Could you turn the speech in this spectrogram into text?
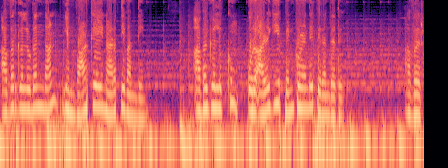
அவர்களுடன் தான் என் வாழ்க்கையை நடத்தி வந்தேன். அவர்களுக்கும் ஒரு அழகிய பெண் குழந்தை பிறந்தது. அவர்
